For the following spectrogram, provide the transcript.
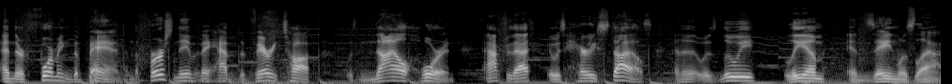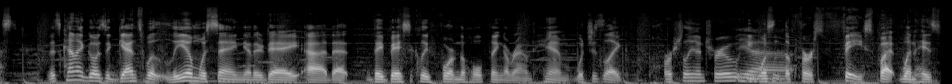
and they're forming the band. And the first name that they had at the very top was Niall Horan. After that, it was Harry Styles, and then it was Louis, Liam, and Zayn was last. This kind of goes against what Liam was saying the other day uh, that they basically formed the whole thing around him, which is like partially untrue. He wasn't the first face, but when his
